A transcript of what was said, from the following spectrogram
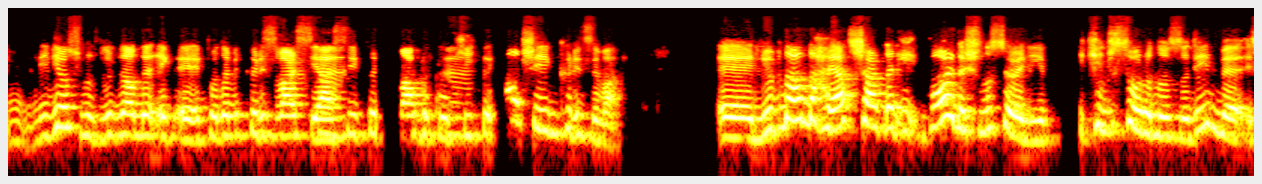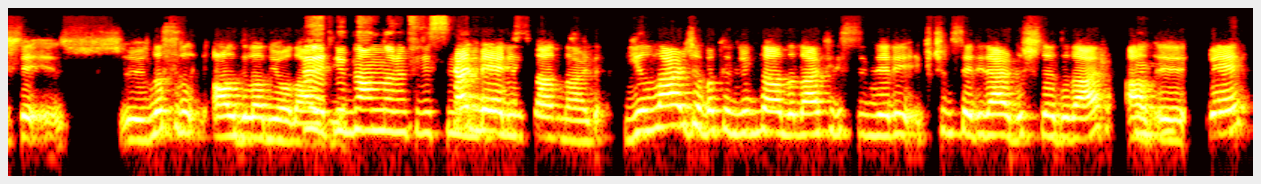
biliyorsunuz Lübnan'da ek, e, ekonomik kriz var, siyasi evet. kriz var, hukuki evet. kriz, her şeyin krizi var. E, Lübnan'da hayat şartları bu arada şunu söyleyeyim. İkinci sorunuzu değil mi? İşte e, e, nasıl algılanıyorlar Evet, diye. Lübnanlıların Filistinleri. Gelmeyen insanlardı. Yıllarca bakın Lübnanlılar Filistinleri küçümsediler, dışladılar al, e, ve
